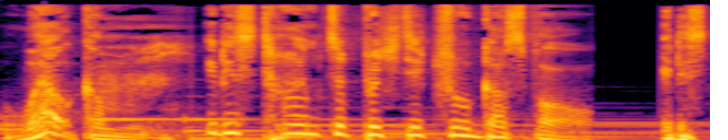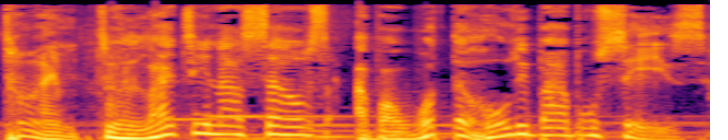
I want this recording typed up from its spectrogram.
Welcome. It is time to preach the true gospel. It is time to enlighten ourselves about what the Holy Bible says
